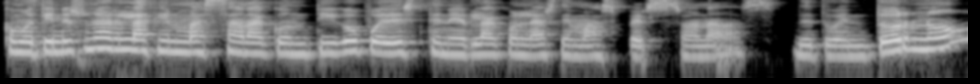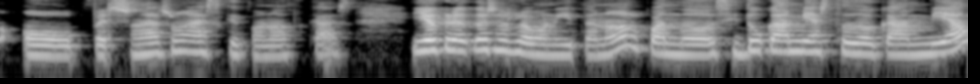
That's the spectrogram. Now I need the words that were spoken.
como tienes una relación más sana contigo, puedes tenerla con las demás personas de tu entorno o personas nuevas que conozcas. Yo creo que eso es lo bonito, ¿no? Cuando si tú cambias, todo cambia.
